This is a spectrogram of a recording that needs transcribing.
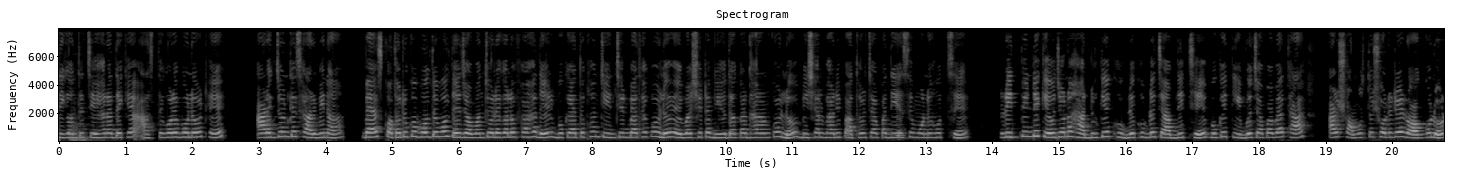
দিগন্তের চেহারা দেখে আস্তে করে বলে ওঠে, আরেকজনকে ছাড়বি না। ব্যাস, কথাটুকু বলতে বলতে জবান চলে গেল ফাহাদের। বুকে এতক্ষণ চিনচিন ব্যথা করলেও এবার সেটা বৃহদাকার ধারণ করল। বিশাল ভারী পাথর চাপা দিয়েছে মনে হচ্ছে। হৃৎপিণ্ডে কেউ যেন হাত ঢুকিয়ে খুবলে খুবলে চাপ দিচ্ছে, বুকে তীব্র চাপা ব্যথা আর সমস্ত শরীরের রগগুলোর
